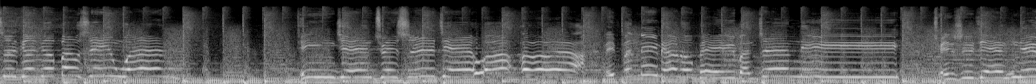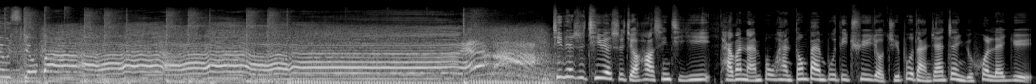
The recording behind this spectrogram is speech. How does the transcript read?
时刻刻报新闻，听见全世界，每分每秒都陪伴着你。全世界 news 九八。今天是七月十九号，星期一。台湾南部和东半部地区有局部短暂阵雨或雷雨，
